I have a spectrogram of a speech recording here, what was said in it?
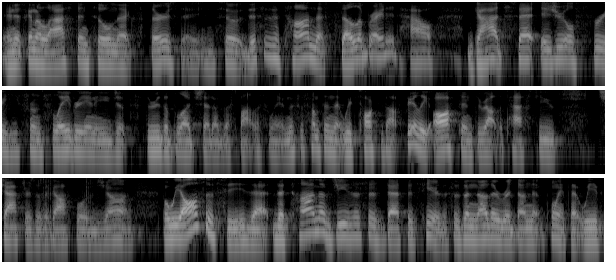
and it's going to last until next Thursday. And so this is a time that celebrated how God set Israel free from slavery in Egypt through the bloodshed of the spotless lamb. This is something that we've talked about fairly often throughout the past few chapters of the Gospel of John. But we also see that the time of Jesus' death is here. This is another redundant point that we've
